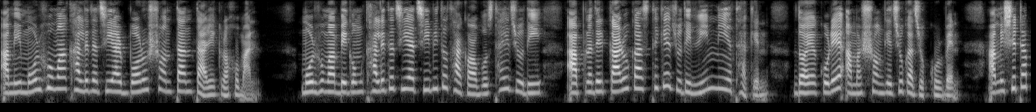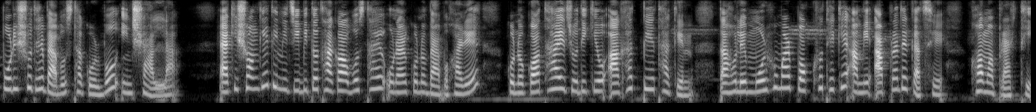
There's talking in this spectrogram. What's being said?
আমি মরহুমা খালেদা জিয়ার বড় সন্তান তারেক রহমান। মরহুমা বেগম খালেদা জিয়া জীবিত থাকা অবস্থায় যদি আপনাদের কারও কাছ থেকে যদি ঋণ নিয়ে থাকেন, দয়া করে আমার সঙ্গে যোগাযোগ করবেন। আমি সেটা পরিশোধের ব্যবস্থা করব ইনশাআল্লাহ। একই সঙ্গে তিনি জীবিত থাকা অবস্থায় ওনার কোনো ব্যবহারে কোনো কথায় যদি কেউ আঘাত পেয়ে থাকেন, তাহলে মরহুমার পক্ষ থেকে আমি আপনাদের কাছে ক্ষমা প্রার্থী।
